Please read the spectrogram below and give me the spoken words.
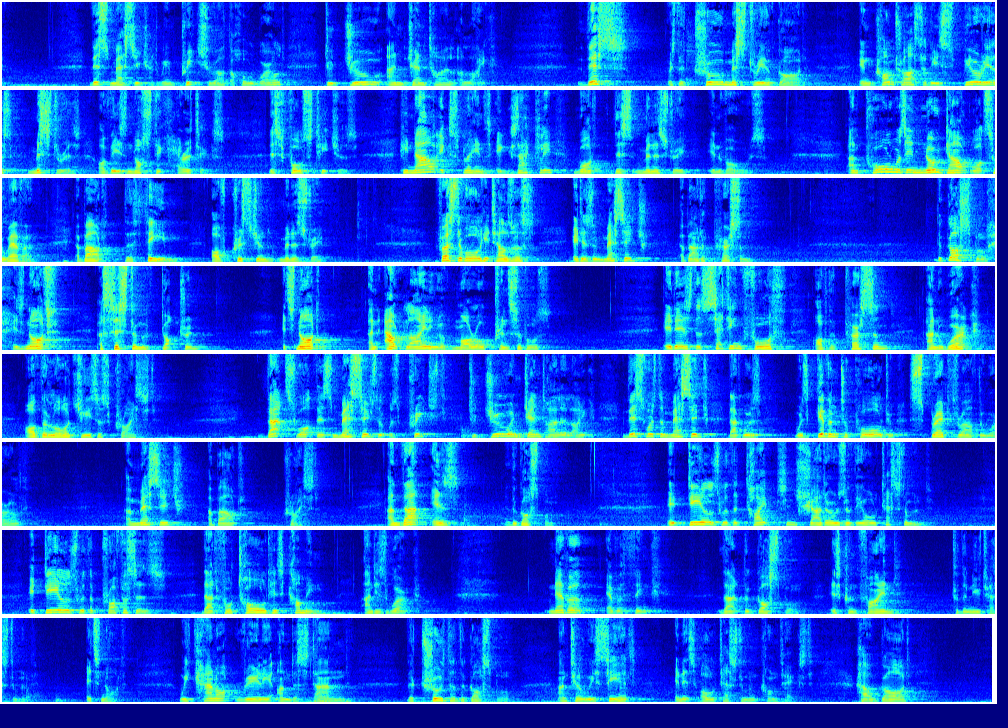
This message had been preached throughout the whole world to Jew and Gentile alike. This was the true mystery of God in contrast to these spurious mysteries of these Gnostic heretics, these false teachers. He now explains exactly what this ministry involves. And Paul was in no doubt whatsoever about the theme of Christian ministry. First of all, he tells us it is a message about a person the gospel is not a system of doctrine, it's not an outlining of moral principles. It is the setting forth of the person and work of the Lord Jesus Christ. That's what this message that was preached to Jew and Gentile alike, This was the message that was, was given to Paul to spread throughout the world a message about Christ. And that is the gospel. It deals with the types and shadows of the Old Testament. It deals with the prophecies that foretold his coming and his work. Never ever think that the gospel is confined to the New Testament. It's not. We cannot really understand the truth of the gospel until we see it in its Old Testament context. How God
